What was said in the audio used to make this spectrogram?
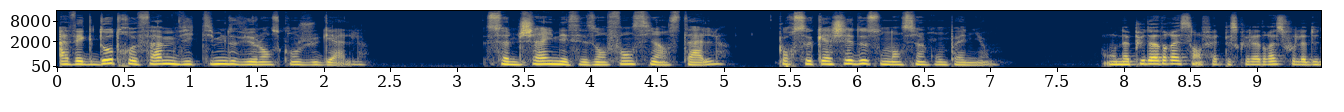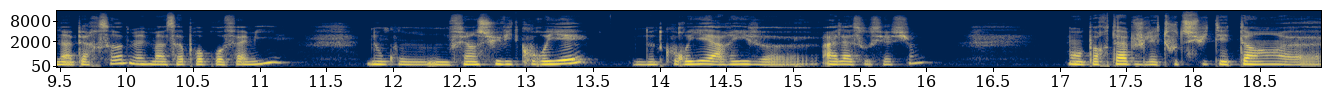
avec d'autres femmes victimes de violences conjugales. Sunshine et ses enfants s'y installent pour se cacher de son ancien compagnon. On n'a plus d'adresse en fait, parce que l'adresse faut la donner à personne, même à sa propre famille. Donc on, fait un suivi de courrier. Notre courrier arrive euh, à l'association. Mon portable, je l'ai tout de suite éteint euh,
